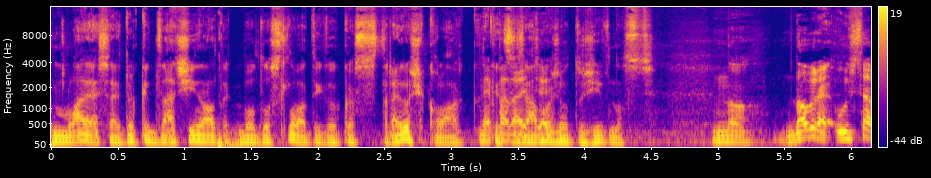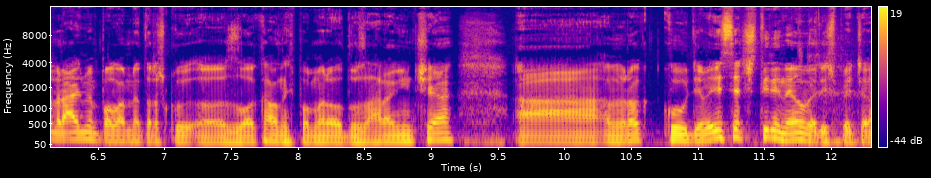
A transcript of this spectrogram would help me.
Mladé sa aj to, keď začínal, tak bol doslova ty kokos stredoškolák, keď si založil tú živnosť. No, dobre, už sa vráťme podľa mňa trošku e, z lokálnych pomerov do zahraničia. A v roku 94 neuveríš, Peťo.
